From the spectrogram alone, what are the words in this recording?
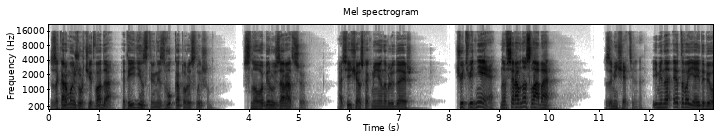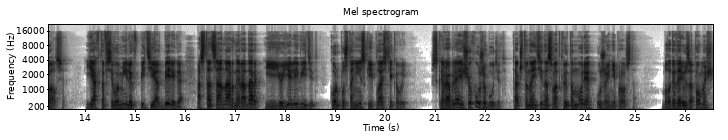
За кормой журчит вода, это единственный звук, который слышен. Снова берусь за рацию. А сейчас как меня наблюдаешь? Чуть виднее, но все равно слабо. Замечательно. Именно этого я и добивался. Яхта всего милях в пяти от берега, а стационарный радар ее еле видит. Корпус-то низкий и пластиковый. С корабля еще хуже будет, так что найти нас в открытом море уже непросто. Благодарю за помощь,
